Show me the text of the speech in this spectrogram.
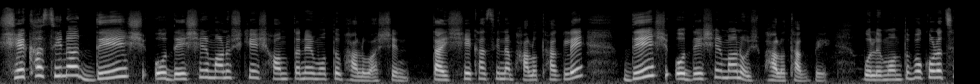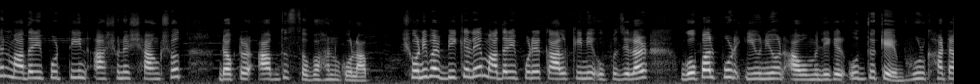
শেখ হাসিনা দেশ ও দেশের মানুষকে সন্তানের মতো ভালোবাসেন। তাই শেখ হাসিনা ভালো থাকলে দেশ ও দেশের মানুষ ভালো থাকবে বলে মন্তব্য করেছেন মাদারীপুর তিন আসনের সাংসদ ডক্টর আব্দুস সোবাহান গোলাপ। শনিবার বিকেলে মাদারীপুরের কালকিনি উপজেলার গোপালপুর ইউনিয়ন আওয়ামী লীগের উদ্যোগে ভুরঘাটা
